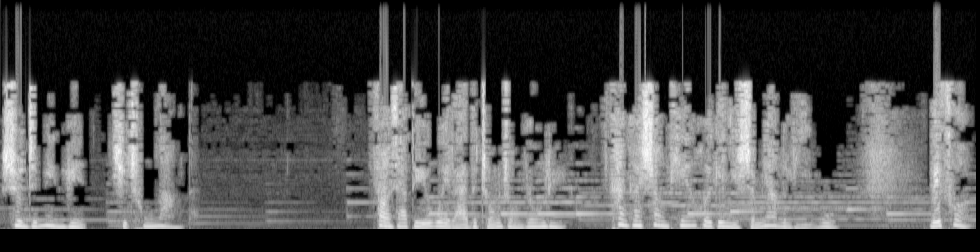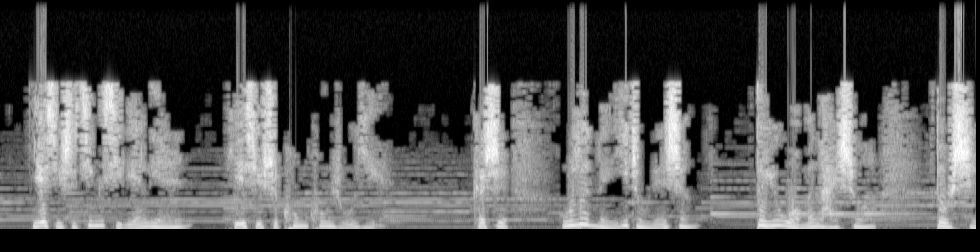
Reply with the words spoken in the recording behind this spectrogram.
顺着命运去冲浪呢？放下对于未来的种种忧虑，看看上天会给你什么样的礼物。没错，也许是惊喜连连。也许是空空如也，可是无论哪一种人生，对于我们来说，都是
